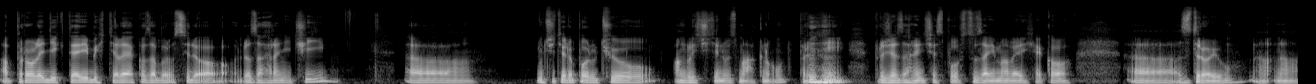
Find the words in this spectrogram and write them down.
A pro lidi, kteří by chtěli jako zabrousit do, do zahraničí, uh, určitě doporučuji angličtinu zmáknout první, mm-hmm. protože zahraničí je spoustu zajímavých jako uh, zdrojů na, na,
